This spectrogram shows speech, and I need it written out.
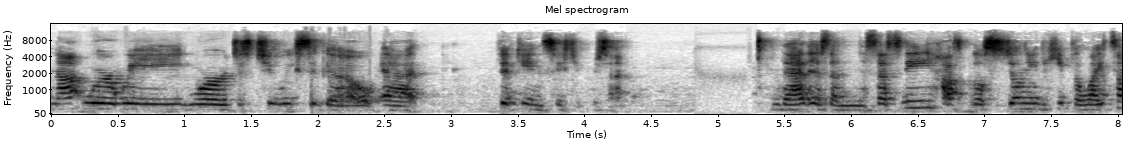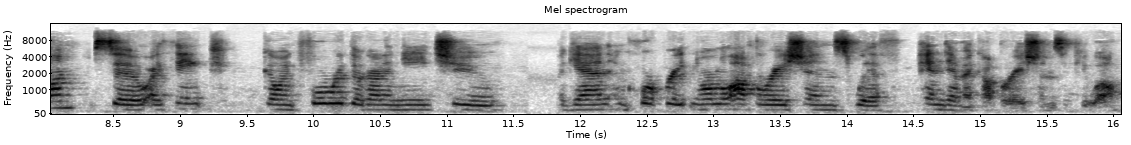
not where we were just two weeks ago at 50 and 60%. That is a necessity. Hospitals still need to keep the lights on. So I think going forward, they're going to need to, again, incorporate normal operations with pandemic operations, if you will,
